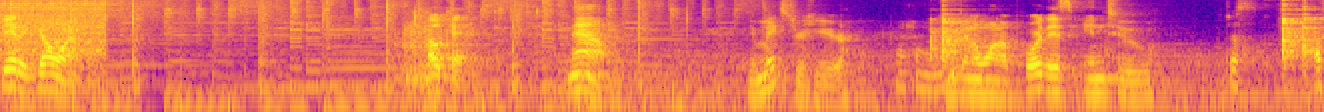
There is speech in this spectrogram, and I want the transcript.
get it going. Okay. Now, your mixture here, you're gonna wanna pour this into, just a,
